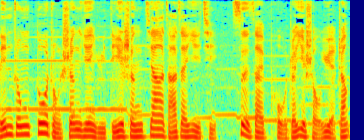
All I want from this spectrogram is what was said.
林中多种声音与笛声夹杂在一起，似在谱着一首乐章。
